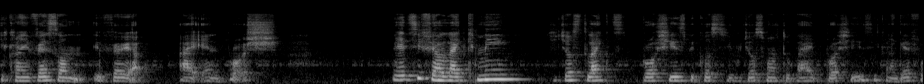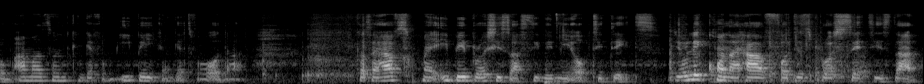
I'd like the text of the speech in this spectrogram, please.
you can invest on a very high-end brush. But if you're like me you just like brushes because you just want to buy brushes. You can get from amazon you can get from ebay you can get for all that because i have my ebay brushes are still with me up to date. The only con i have for this brush set is that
